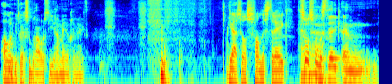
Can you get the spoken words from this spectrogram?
alle Utrechtse brouwers die hier aan mee hebben gewerkt. Ja, zoals Van de Streek. en, Zoals Van de eh, Streek en...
